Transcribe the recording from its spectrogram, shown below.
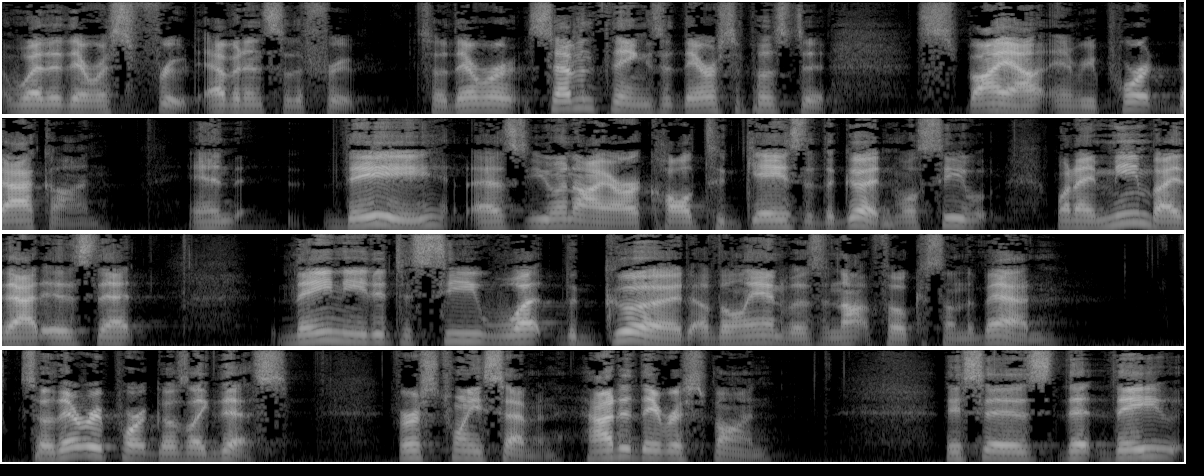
whether there was fruit, evidence of the fruit. So there were seven things that they were supposed to spy out and report back on. And they, as you and I, are called to gaze at the good. And we'll see what I mean by that is that they needed to see what the good of the land was and not focus on the bad. So their report goes like this Verse 27. How did they respond? They says that they,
